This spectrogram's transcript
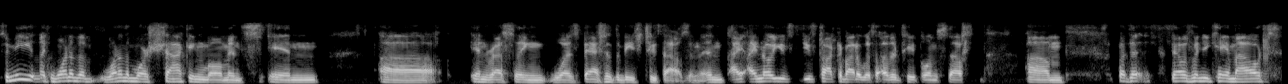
to me, like one of the one of the more shocking moments in uh, in wrestling was Bash at the Beach 2000, and I, I know you've you've talked about it with other people and stuff, um, but that that was when you came out.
